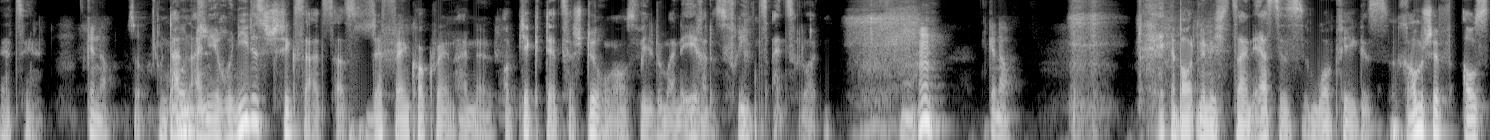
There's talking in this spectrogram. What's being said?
erzählen. Genau, so. Und dann und, eine Ironie des Schicksals, dass Jeff Wayne Cochrane ein Objekt der Zerstörung auswählt, um eine Ära des Friedens einzuläuten. Mhm. Genau. Er baut nämlich sein erstes warpfähiges Raumschiff aus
